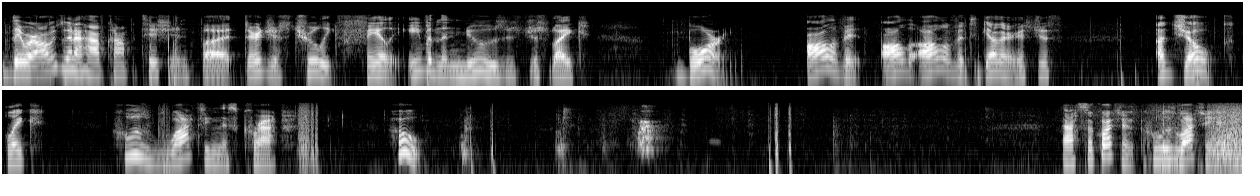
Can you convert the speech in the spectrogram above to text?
They were always going to have competition, but they're just truly failing. Even the news is just like boring. All of it, all all of it together is just a joke. Like, who's watching this crap? Who? That's the question. Who is watching it?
